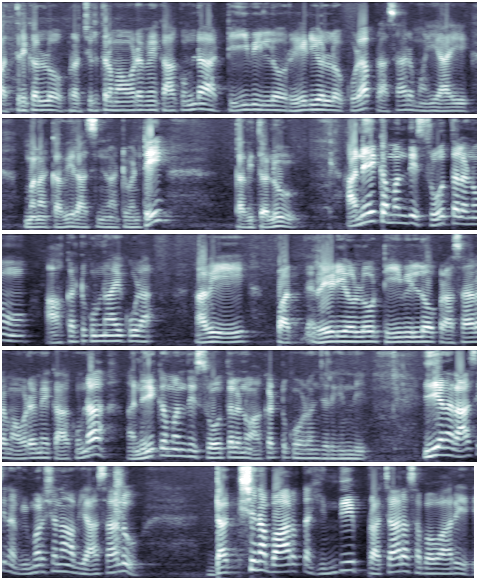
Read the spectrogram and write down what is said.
పత్రికల్లో ప్రచురితం అవడమే కాకుండా టీవీల్లో రేడియోల్లో కూడా ప్రసారం అయ్యాయి మన కవి రాసినటువంటి కవితలు. అనేక మంది శ్రోతలను ఆకట్టుకున్నాయి కూడా. అవి ప రేడియోలో టీవీల్లో ప్రసారం అవడమే కాకుండా అనేక మంది శ్రోతలను ఆకట్టుకోవడం జరిగింది. ఈయన రాసిన విమర్శనా వ్యాసాలు దక్షిణ భారత హిందీ ప్రచార సభ వారి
